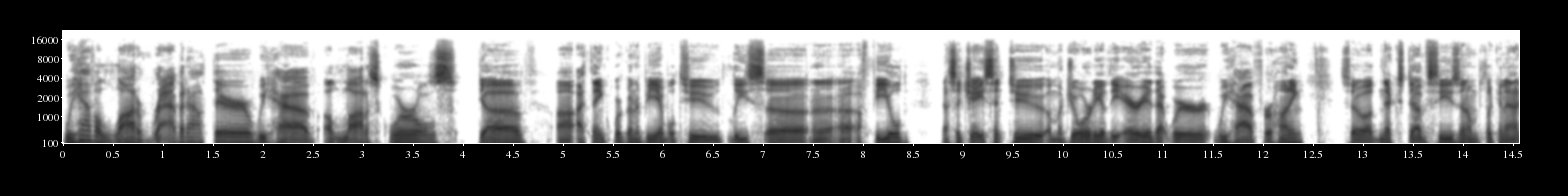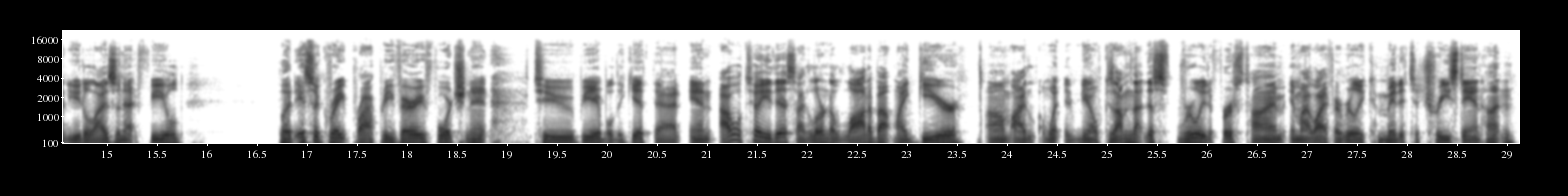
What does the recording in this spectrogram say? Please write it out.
We have a lot of rabbit out there. We have a lot of squirrels, dove. Uh, I think we're going to be able to lease uh, a, a, field that's adjacent to a majority of the area that we're we have for hunting. So uh, next dove season, I'm looking at utilizing that field. But it's a great property. Very fortunate to be able to get that. And I will tell you this: I learned a lot about my gear. Um, I went, you know, because I'm not this really the first time in my life I really committed to tree stand hunting,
